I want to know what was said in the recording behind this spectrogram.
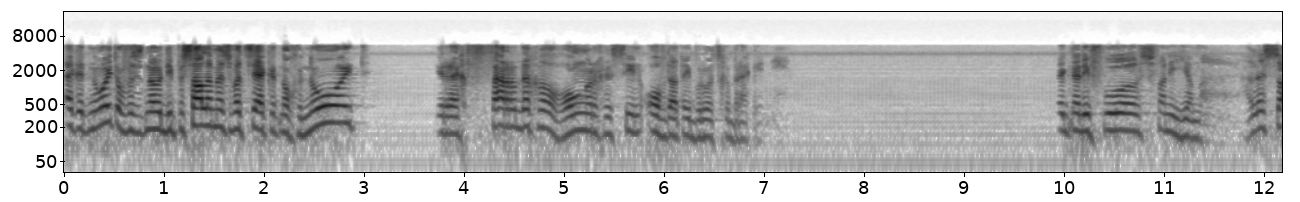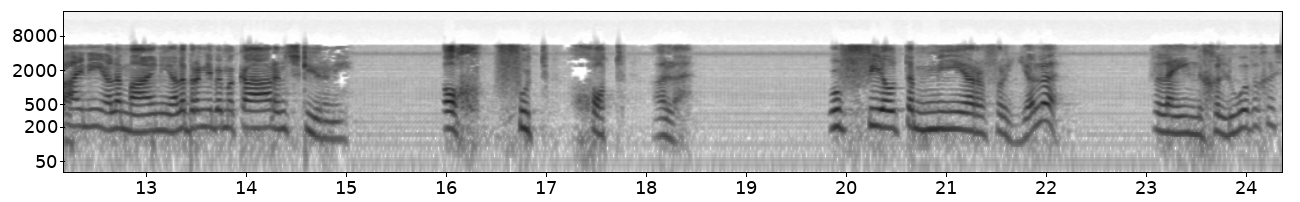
ek het nooit of is dit nou die psalmis wat sê ek het nog nooit die regverdige honger gesien of dat hy broodsgebrek het nie. Kyk na die voëls van die hemel. Hulle saai nie, hulle maai nie, hulle bring nie bymekaar in skure nie. Tog voed God hulle. Hoeveel te meer vir julle klein gelowiges,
